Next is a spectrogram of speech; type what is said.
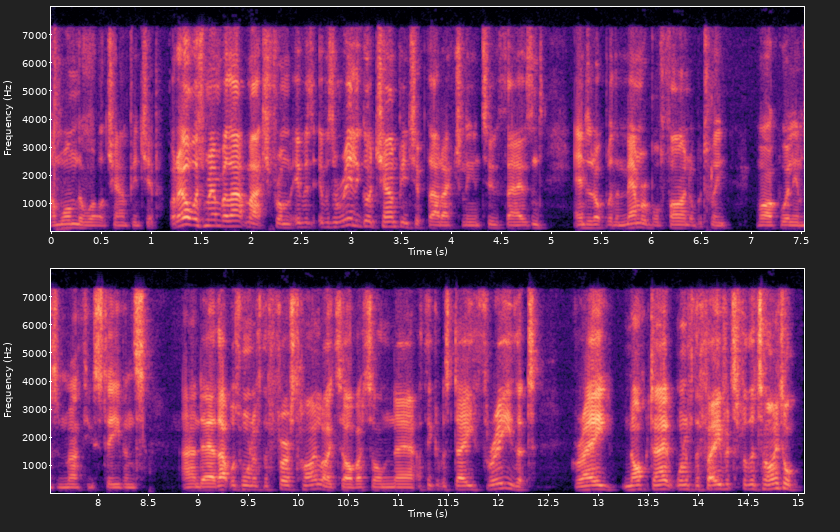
and won the world championship. But I always remember that match from it was it was a really good championship that actually in 2000 ended up with a memorable final between Mark Williams and Matthew Stevens, and uh, that was one of the first highlights of it on uh, I think it was day three that Gray knocked out one of the favourites for the title.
